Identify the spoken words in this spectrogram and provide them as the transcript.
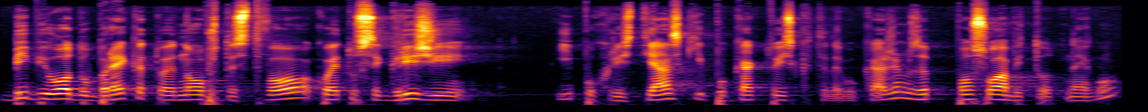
би било добре като едно общество, което се грижи и по християнски, и по както искате да го кажем, за по-слабите от него.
